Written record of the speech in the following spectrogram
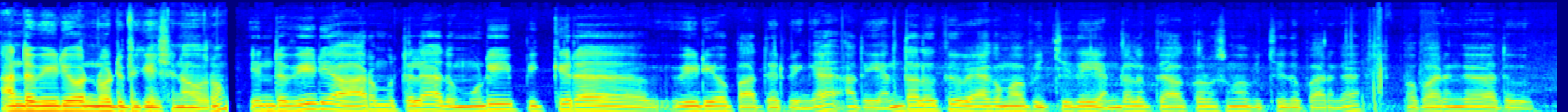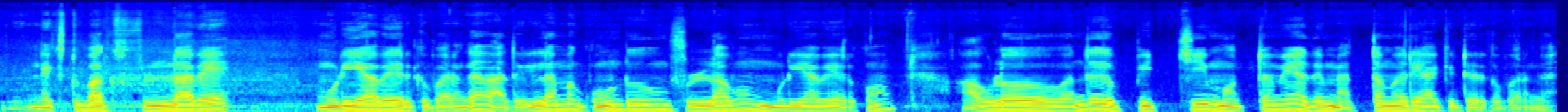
அந்த வீடியோ நோட்டிஃபிகேஷனாக வரும். இந்த வீடியோ ஆரம்பத்தில் அது முடி பிக்கிற வீடியோ பார்த்துருப்பீங்க. அது எந்த அளவுக்கு வேகமாக பிச்சுது எந்த அளவுக்கு ஆக்ரோஷமாக பிச்சுது பாருங்கள் இப்போ பாருங்கள் அது நெக்ஸ்ட் பாக்ஸ் ஃபுல்லாகவே முடியாகவே இருக்குது பாருங்கள் அது இல்லாமல் கூண்டும் ஃபுல்லாகவும் முடியாகவே இருக்கும். அவ்வளோ வந்து பிச்சு மொத்தமே அது மெத்த மாதிரி ஆக்கிட்டு இருக்குது பாருங்கள்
